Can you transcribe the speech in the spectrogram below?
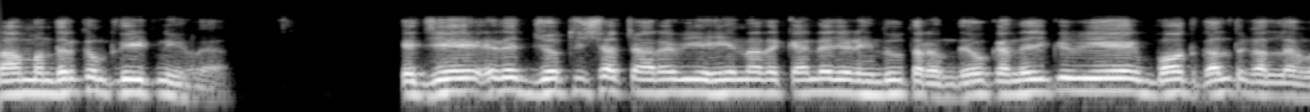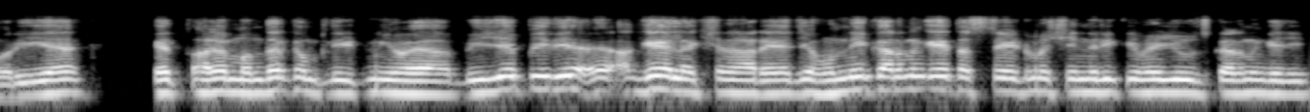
ਰਾਮ ਮੰਦਿਰ ਕੰਪਲੀਟ ਨਹੀਂ ਹੋਇਆ। ਕਿ ਜੇ ਇਹਦੇ ਜੋਤਿਸ਼ਾਚਾਰਿਆ ਵੀ ਇਹੀ ਇਹਨਾਂ ਦੇ ਕਹਿੰਦੇ ਜਿਹੜੇ ਹਿੰਦੂ ਧਰਮ ਦੇ, ਉਹ ਕਹਿੰਦੇ ਜੀ ਕਿ ਵੀ ਇਹ ਬਹੁਤ ਗਲਤ ਗੱਲ ਹੈ ਹੋ ਰਹੀ ਹੈ। ਕਿ ਹਲੇ ਮੰਦਿਰ ਕੰਪਲੀਟ ਨਹੀਂ ਹੋਇਆ। ਬੀਜੇਪੀ ਦੇ ਅੱਗੇ ਇਲੈਕਸ਼ਨ ਆ ਰਹੇ ਆ। ਜੇ ਹੁਣ ਨਹੀਂ ਕਰਨਗੇ ਤਾਂ ਸਟੇਟ ਮਸ਼ੀਨਰੀ ਕਿਵੇਂ ਯੂਜ਼ ਕਰਨਗੇ ਜੀ?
